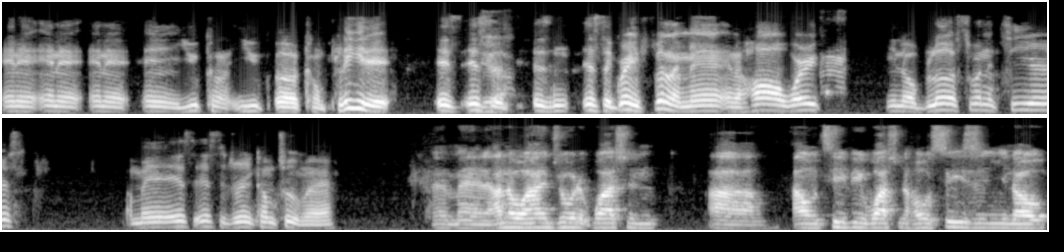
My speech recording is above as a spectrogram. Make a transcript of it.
and it, and it, and it, and you can you uh, complete it, it's it's Yeah. a it's, it's a great feeling, man. And hard work, you know, blood, sweat, and tears. I mean, it's it's a dream come true, man. And man, I know I enjoyed it watching uh, on TV, watching the whole season. You know,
